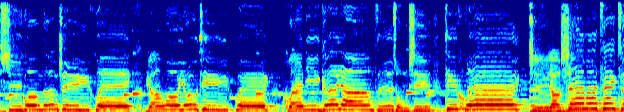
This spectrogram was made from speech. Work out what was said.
时光能追回，让我有机会换一个样子重新体会。知道什么才最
